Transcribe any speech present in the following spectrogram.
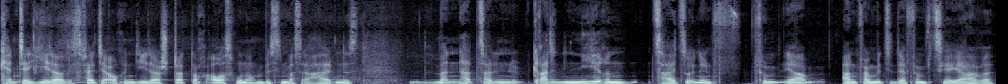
kennt ja jeder, das fällt ja auch in jeder Stadt noch aus, wo noch ein bisschen was erhalten ist. Man hat halt in, gerade die Nierenzeit so in den fünf, ja, Anfang, Mitte der 50er Jahre,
